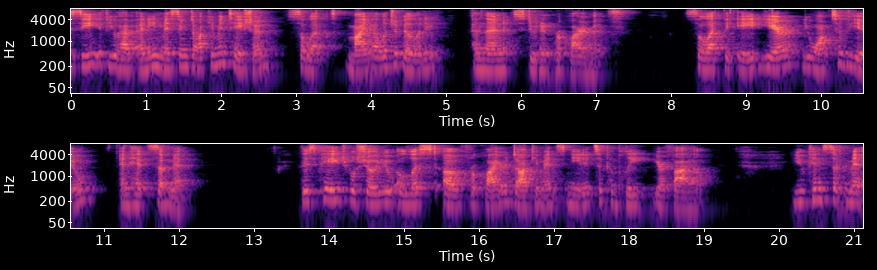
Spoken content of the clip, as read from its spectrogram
see if you have any missing documentation, select My Eligibility and then Student Requirements. Select the aid year you want to view and hit Submit. This page will show you a list of required documents needed to complete your file. You can submit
